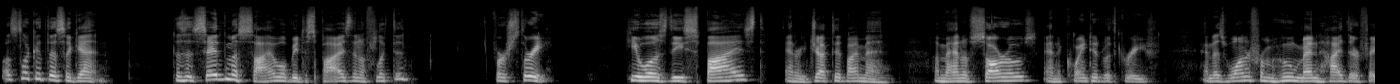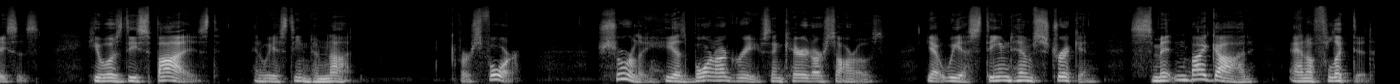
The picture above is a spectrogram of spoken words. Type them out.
Let's look at this again. Does it say the Messiah will be despised and afflicted? Verse 3 He was despised and rejected by men, a man of sorrows and acquainted with grief, and as one from whom men hide their faces. He was despised, and we esteemed him not. Verse 4 Surely he has borne our griefs and carried our sorrows, yet we esteemed him stricken, smitten by God, and afflicted.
